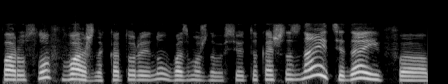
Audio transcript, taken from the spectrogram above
пару слов важных, которые, ну, возможно, вы все это, конечно, знаете, да, и в э,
